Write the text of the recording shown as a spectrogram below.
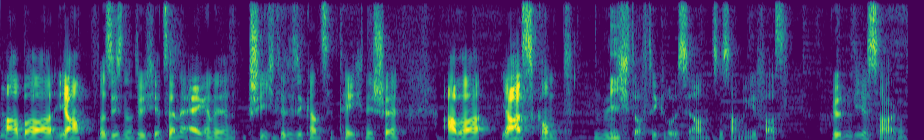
Aber ja, das ist natürlich jetzt eine eigene Geschichte, diese ganze technische. Aber ja, es kommt nicht auf die Größe an, zusammengefasst, würden wir sagen.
